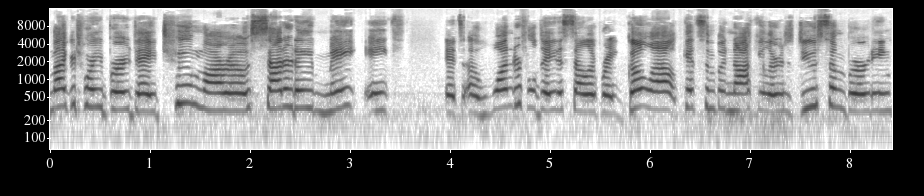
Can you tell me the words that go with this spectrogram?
Migratory Bird Day tomorrow, Saturday, May 8th. It's a wonderful day to celebrate. Go out, get some binoculars, do some birding,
